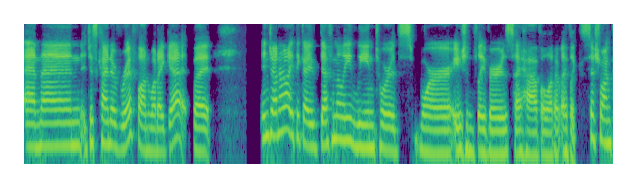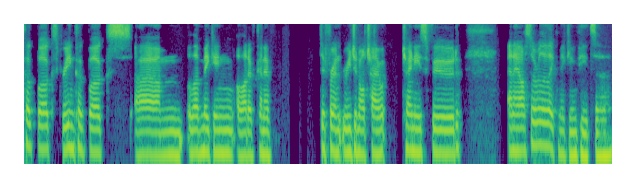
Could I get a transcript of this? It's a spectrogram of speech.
and then just kind of riff on what I get. But in general, I think I definitely lean towards more Asian flavors. I have a lot of I have like Sichuan cookbooks, green cookbooks. Um, I love making a lot of kind of different regional chi- Chinese food. And I also really like making pizza.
